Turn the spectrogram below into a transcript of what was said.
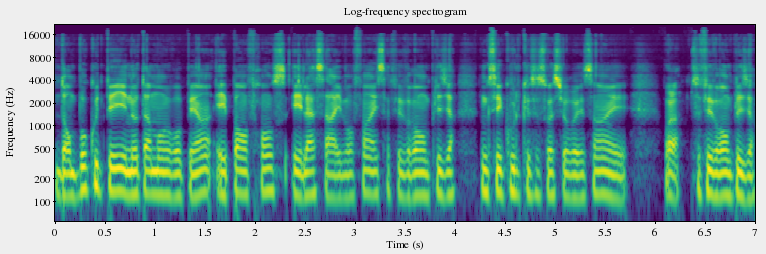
dans beaucoup de pays, et notamment européens, et pas en France. Et là ça arrive enfin et ça fait vraiment plaisir. Donc c'est cool que ce soit sur ES1 et voilà, ça fait vraiment plaisir.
